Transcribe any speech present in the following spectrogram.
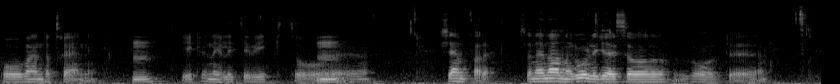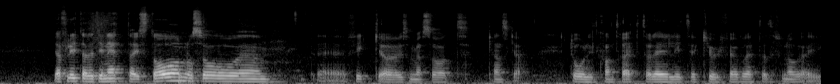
på varenda träning. Mm. Gick väl ner lite i vikt och Mm. eh, kämpade. Sen en annan rolig grej så var det... Jag flyttade till Netta i stan och så eh, fick jag som jag sa ett ganska dåligt kontrakt och det är lite kul för jag berättade för några i,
